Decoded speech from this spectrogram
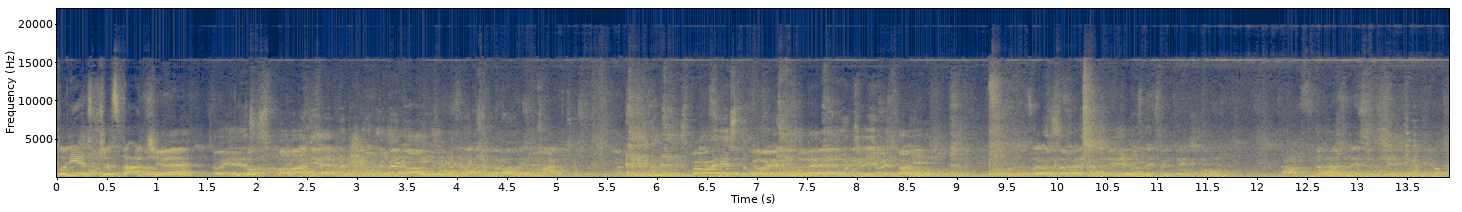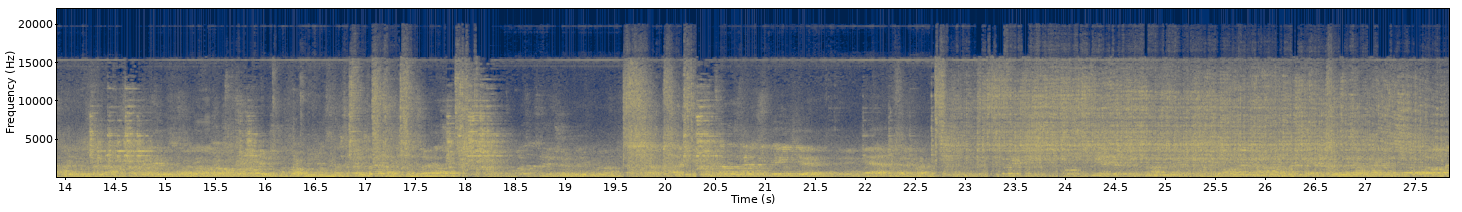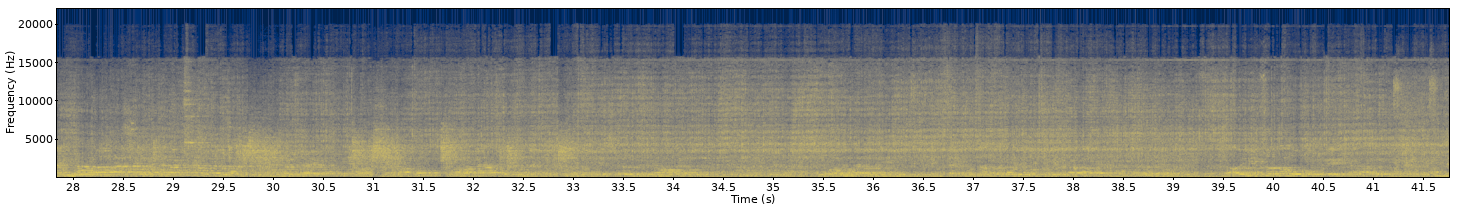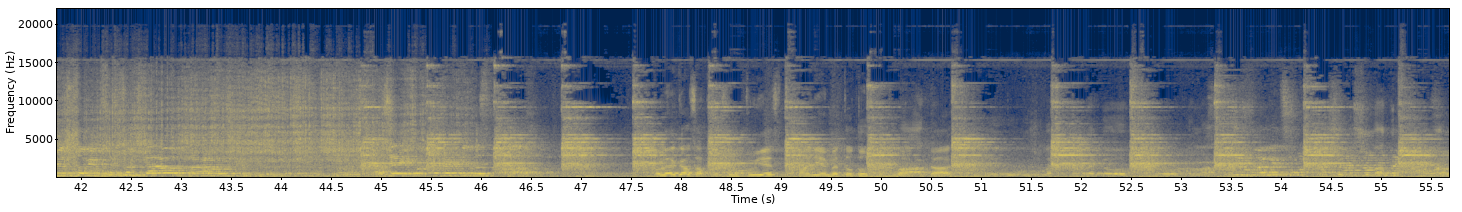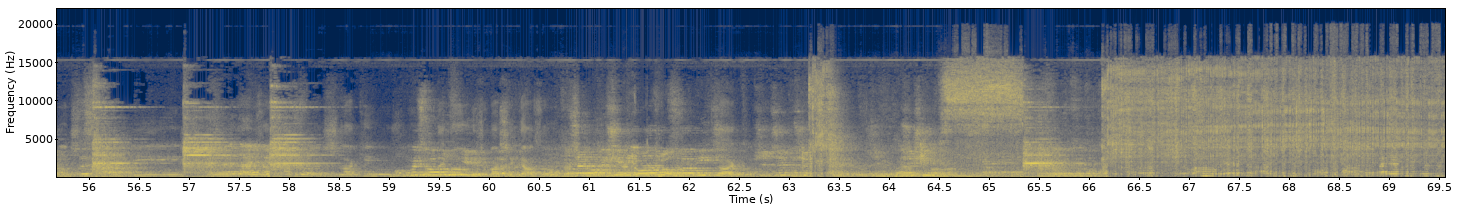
to nie jest przestarcie, To jest tylko spawanie MMA. Spawanie stopowe, łączenie metali. Zaraz zobaczycie je. No i co tam umówi? Idziesz sobie przeciąć Karol, Kolega zaprezentuje spawanie metodą dwa, tak? Używa się pewnego technologiczny i szlaki do tego używa się gazu. Jako ochrony. Tak.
